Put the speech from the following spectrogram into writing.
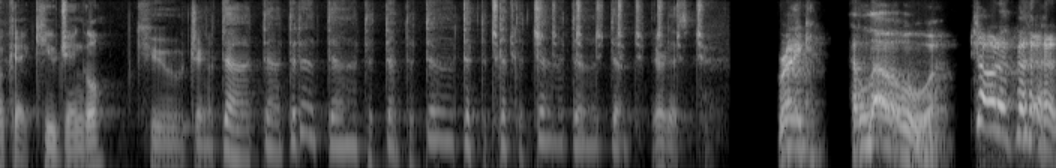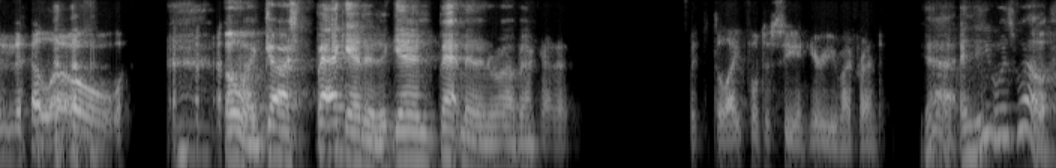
Okay, cue jingle. Cue jingle. There it is. Greg, hello. Jonathan, hello. oh my gosh, back at it again. Batman and Robin. Back at it. It's delightful to see and hear you, my friend. Yeah, and you as well.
